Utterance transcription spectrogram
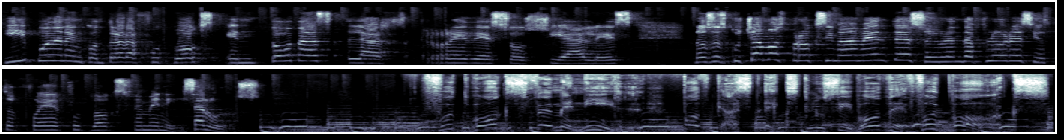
y pueden encontrar a Footbox en todas las redes sociales. Nos escuchamos próximamente. Soy Brenda Flores y esto fue Footbox Femenil. Saludos. Footbox Femenil, podcast exclusivo de Footbox.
